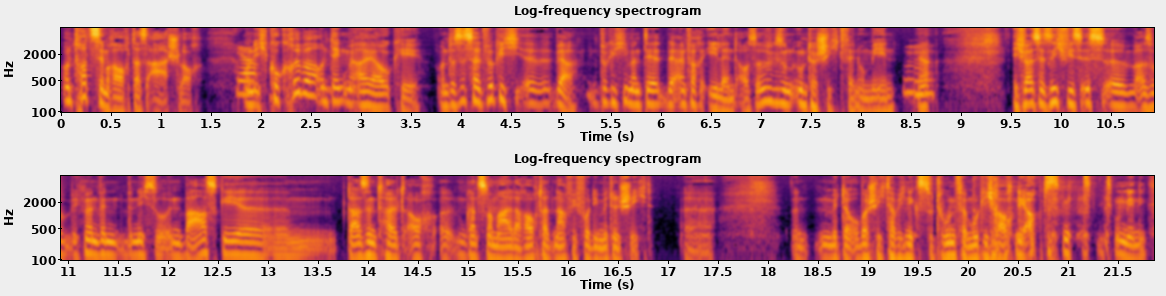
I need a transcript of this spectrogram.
Und trotzdem raucht das Arschloch. Ja. Und ich guck rüber und denk mir, ah ja, okay. Und das ist halt wirklich, äh, ja, wirklich jemand, der, der einfach elend aussieht. Also wirklich so ein Unterschichtphänomen. Ja. Ich weiß jetzt nicht, wie es ist. Äh, also ich meine, wenn, wenn ich so in Bars gehe, ähm, da sind halt auch äh, ganz normal, da raucht halt nach wie vor die Mittelschicht. Äh, und mit der Oberschicht habe ich nichts zu tun. Vermutlich rauchen die auch. Das die tun mir nichts.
